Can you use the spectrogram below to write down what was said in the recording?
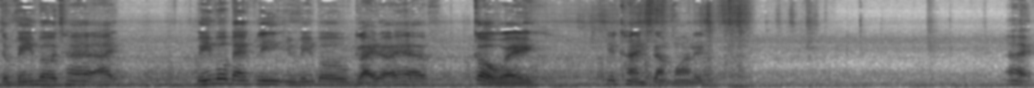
the rainbow attire, I, rainbow backbling and rainbow glider I have, go away. Your kind's not wanted. Alright.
